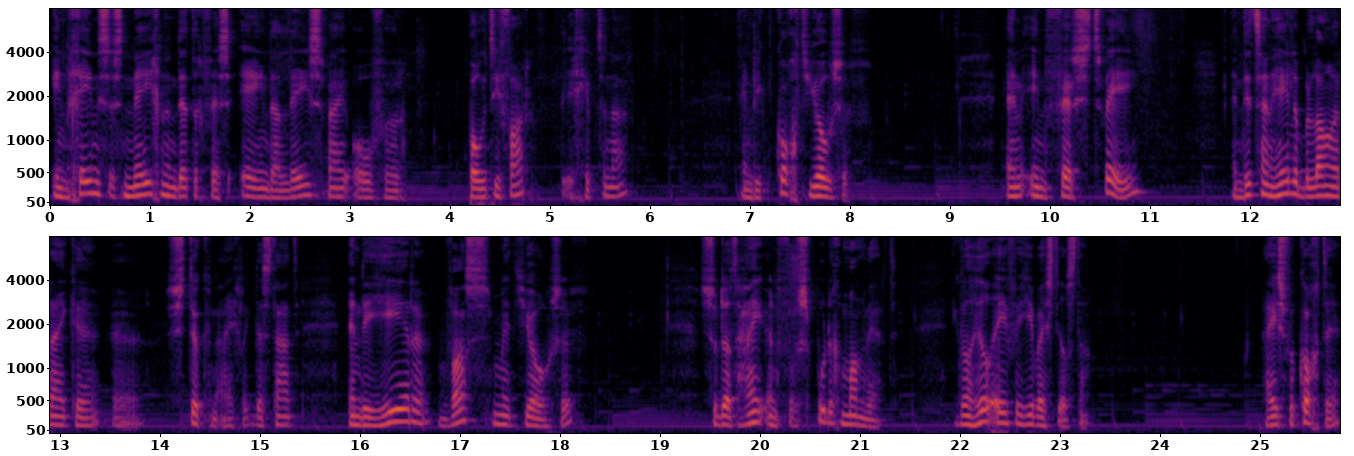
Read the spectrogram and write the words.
In Genesis 39, vers 1, daar lezen wij over Potifar, de Egyptenaar. En die kocht Jozef. En in vers 2, en dit zijn hele belangrijke eh, stukken eigenlijk, daar staat: En de Heere was met Jozef, zodat hij een voorspoedig man werd. Ik wil heel even hierbij stilstaan. Hij is verkocht, hè?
